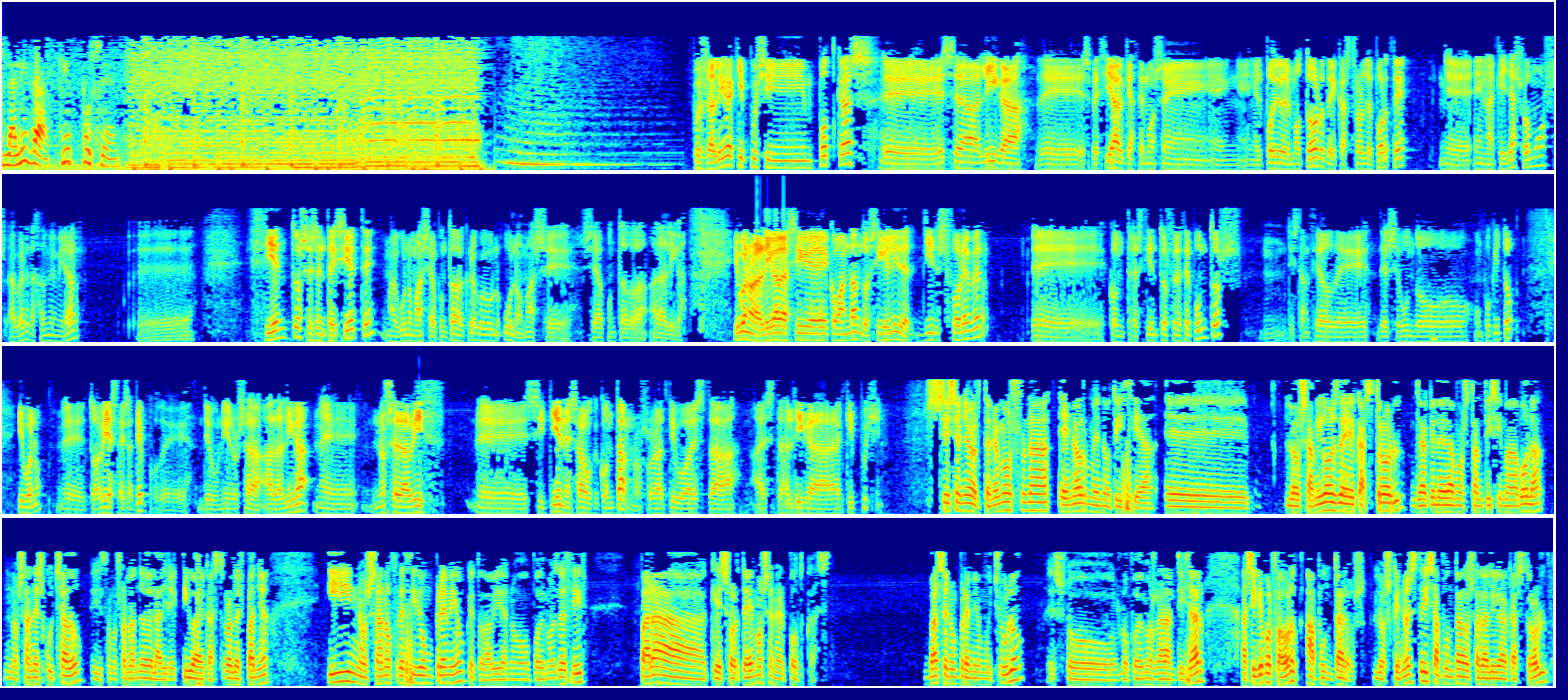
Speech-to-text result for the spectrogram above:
La Liga Keep Pushing. Pues la liga Keep Pushing Podcast, eh, esa liga de- especial que hacemos en el podio del motor de Castrol Deporte, eh, en la que ya somos, a ver, dejadme mirar, eh, 167, alguno más se ha apuntado, creo que un- uno más se, ha apuntado a, la liga. Y bueno, la liga la sigue comandando, sigue líder Gilles Forever, eh, con 313 puntos, mm, distanciado de- del segundo un poquito. Y bueno, eh, todavía estáis a tiempo de, uniros a, a la liga. Eh, no sé, David, eh, si tienes algo que contarnos relativo a esta, a esta liga Keep Pushing. Sí, señor, tenemos una enorme noticia. Eh, los amigos de Castrol, ya que le damos tantísima bola, nos han escuchado, y estamos hablando de la directiva de Castrol España, y nos han ofrecido un premio, que todavía no podemos decir, para que sorteemos en el podcast. Va a ser un premio muy chulo, eso lo podemos garantizar. Así que, por favor, apuntaros. Los que no estéis apuntados a la Liga Castrol,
